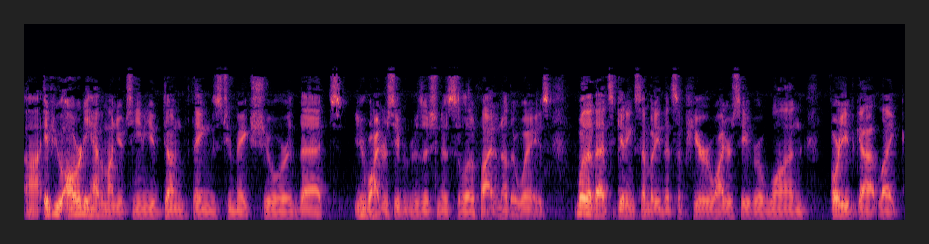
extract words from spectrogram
uh, if you already have him on your team, you've done things to make sure that your wide receiver position is solidified in other ways. Whether that's getting somebody that's a pure wide receiver one, or you've got like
